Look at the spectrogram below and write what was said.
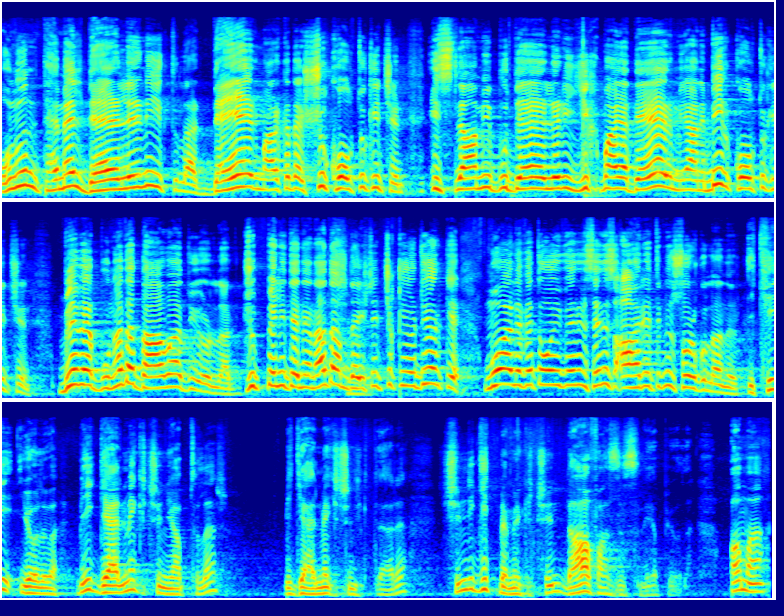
onun temel değerlerini yıktılar. Değer mi arkadaş şu koltuk için İslami bu değerleri yıkmaya değer mi? Yani bir koltuk için. Ve ve buna da dava diyorlar. Cübbeli denen adam da işte çıkıyor diyor ki muhalefete oy verirseniz ahiretiniz sorgulanır. İki yolu var. Bir gelmek için yaptılar. Bir gelmek için iktidara. Şimdi gitmemek için daha fazlasını yapıyorlar. Ama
